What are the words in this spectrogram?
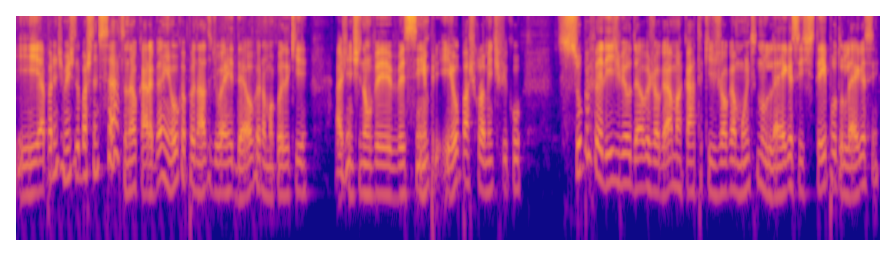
E aparentemente deu bastante certo, né? O cara ganhou o campeonato de UR Delver, uma coisa que a gente não vê, vê sempre. Eu, particularmente, fico super feliz de ver o Delver jogar, uma carta que joga muito no Legacy, staple do Legacy.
